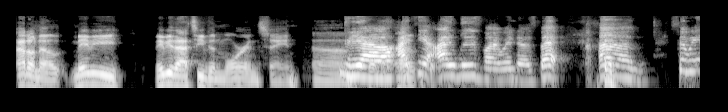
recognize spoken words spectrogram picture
I don't know, maybe maybe that's even more insane. Um, yeah, but, uh, I can't, I lose my windows. But um, so we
